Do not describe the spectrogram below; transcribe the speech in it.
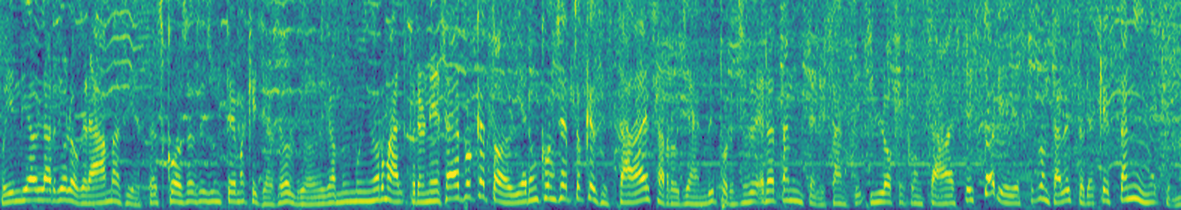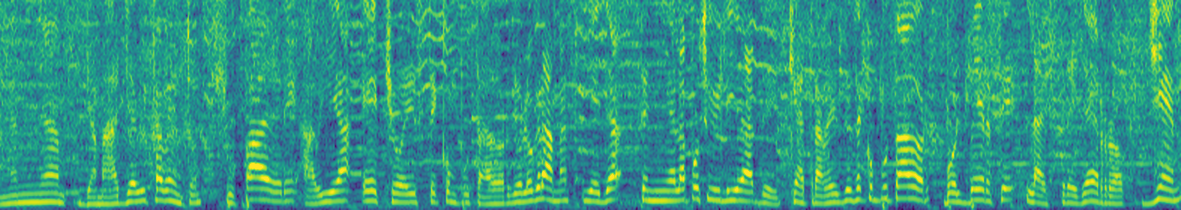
Hoy en día hablar de hologramas y estas cosas es un tema que ya se volvió, digamos, muy normal. Pero en esa época todavía era un concepto que se estaba desarrollando y por eso era tan interesante lo que contaba esta historia. Y es que contaba la historia que esta niña, que era una niña llamada Jerrica Benton, su padre había hecho este computador de hologramas y ella tenía la posibilidad de que a través de ese computador volverse la estrella de rock Jem,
